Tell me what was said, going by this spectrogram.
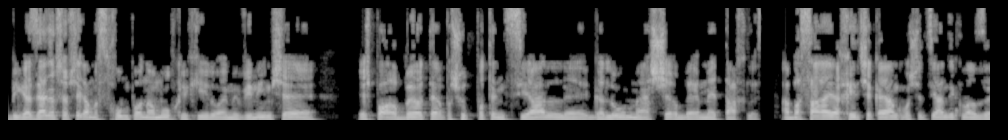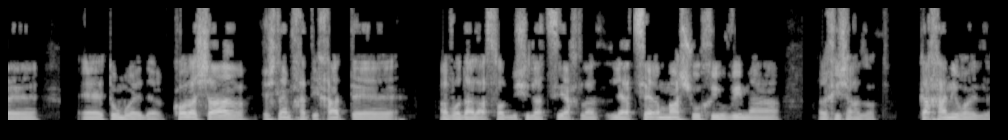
בגלל זה אני חושב שגם הסכום פה נמוך, כי כאילו, הם מבינים שיש פה הרבה יותר פשוט פוטנציאל גלום מאשר באמת תכלס. הבשר היחיד שקיים, כמו שציינתי כבר, זה Tomb uh, Raider. כל השאר, יש להם חתיכת uh, עבודה לעשות בשביל להצליח לייצר משהו חיובי מהרכישה הזאת. ככה אני רואה את זה.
